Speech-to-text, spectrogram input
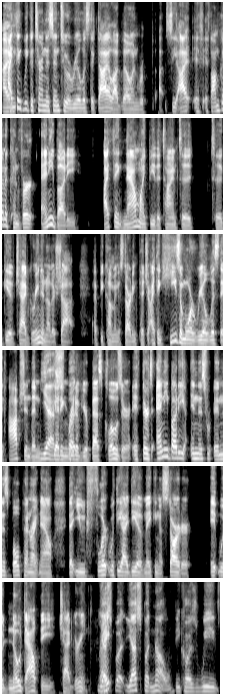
I I'm- think we could turn this into a realistic dialogue, though, and re- uh, see. I if if I'm going to convert anybody, I think now might be the time to to give Chad Green another shot at becoming a starting pitcher. I think he's a more realistic option than Yes, getting rid but- of your best closer. If there's anybody in this in this bullpen right now that you'd flirt with the idea of making a starter, it would no doubt be Chad Green, right? Yes, but yes, but no, because we've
